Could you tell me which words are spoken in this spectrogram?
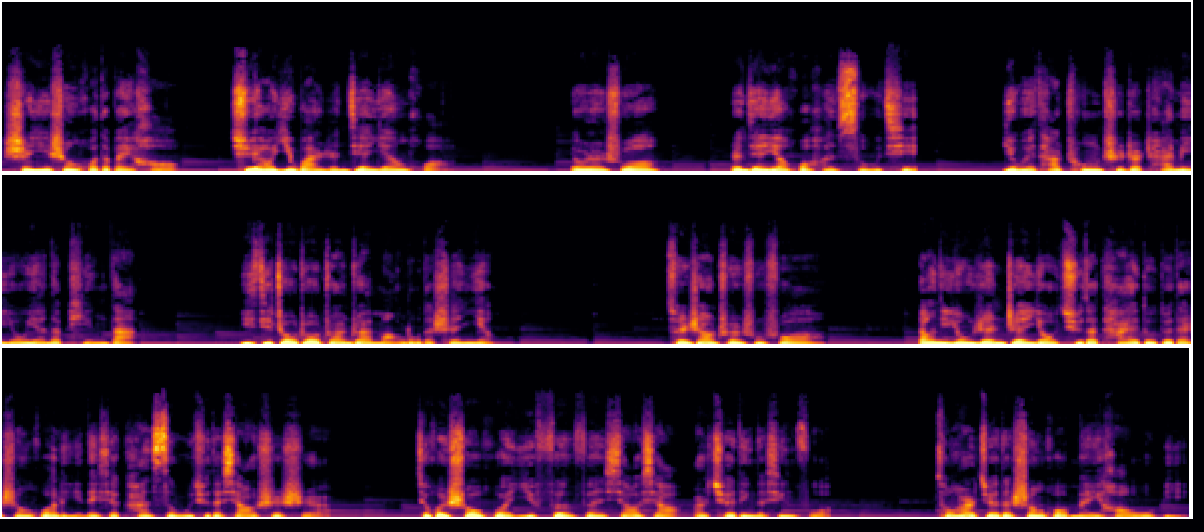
诗意生活的背后，需要一碗人间烟火。有人说，人间烟火很俗气，因为它充斥着柴米油盐的平淡，以及周周转转忙碌的身影。村上春树说：“当你用认真有趣的态度对待生活里那些看似无趣的小事时，就会收获一份份小小而确定的幸福。”从而觉得生活美好无比。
